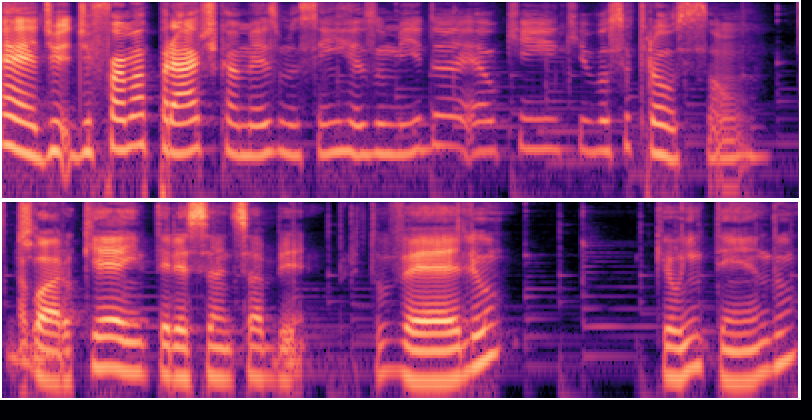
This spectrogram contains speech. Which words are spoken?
É, de, de forma prática mesmo, assim, resumida, é o que, que você trouxe. São de... Agora, o que é interessante saber? Velho, que eu entendo,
